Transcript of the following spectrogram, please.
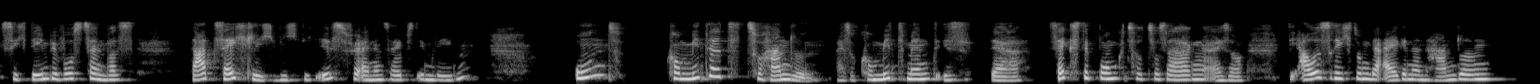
sich dem bewusst sein, was tatsächlich wichtig ist für einen selbst im Leben und committed zu handeln. Also Commitment ist der sechste Punkt sozusagen, also die Ausrichtung der eigenen Handeln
